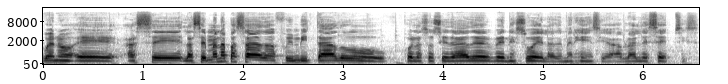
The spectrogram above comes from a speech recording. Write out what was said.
Bueno, eh, hace, la semana pasada fui invitado por la Sociedad de Venezuela de Emergencia a hablar de sepsis.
